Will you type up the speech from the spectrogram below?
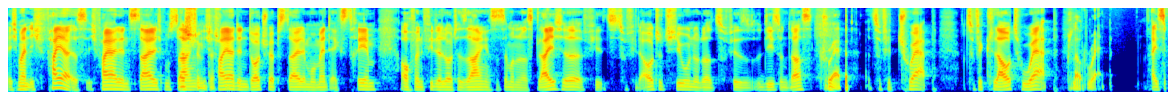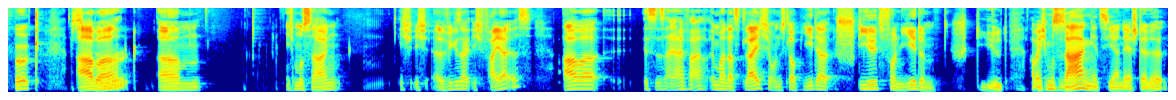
Ich meine, ich feiere es. Ich feiere den Style. Ich muss sagen, stimmt, ich feiere den Deutschrap-Style im Moment extrem. Auch wenn viele Leute sagen, es ist immer nur das Gleiche, viel, zu viel Autotune oder zu viel dies und das, Crap. zu viel Trap, zu viel Cloud-Rap, Cloud Rap. Iceberg. Aber ähm, ich muss sagen, ich, ich, also wie gesagt, ich feiere es, aber es ist einfach immer das Gleiche und ich glaube, jeder stiehlt von jedem. stiehlt. Aber ich muss sagen, jetzt hier an der Stelle,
